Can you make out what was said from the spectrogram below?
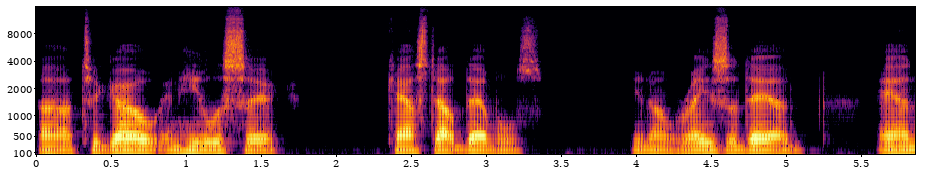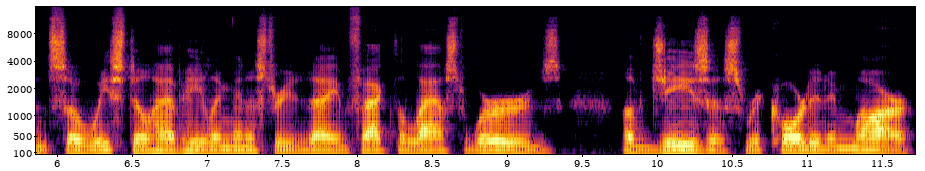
uh, to go and heal the sick, cast out devils, you know, raise the dead. And so we still have healing ministry today. In fact, the last words of Jesus recorded in Mark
